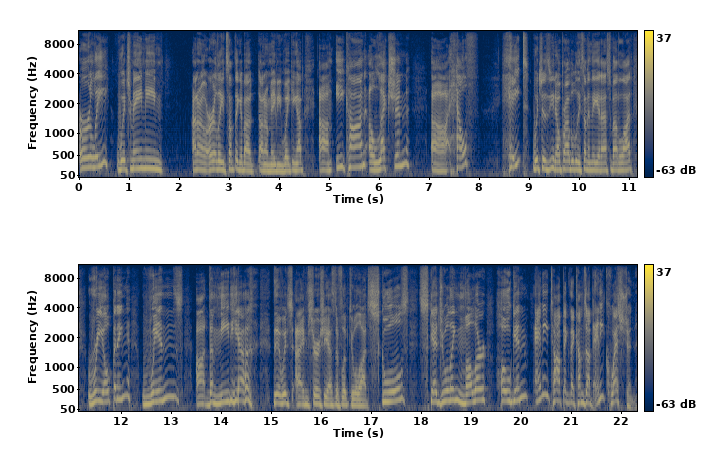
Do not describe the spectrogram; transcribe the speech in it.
early, which may mean, I don't know, early, something about, I don't know, maybe waking up, um, econ, election, uh, health, hate, which is, you know, probably something they get asked about a lot, reopening, wins, uh, the media, which I'm sure she has to flip to a lot, schools, scheduling, Mueller, Hogan, any topic that comes up, any question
